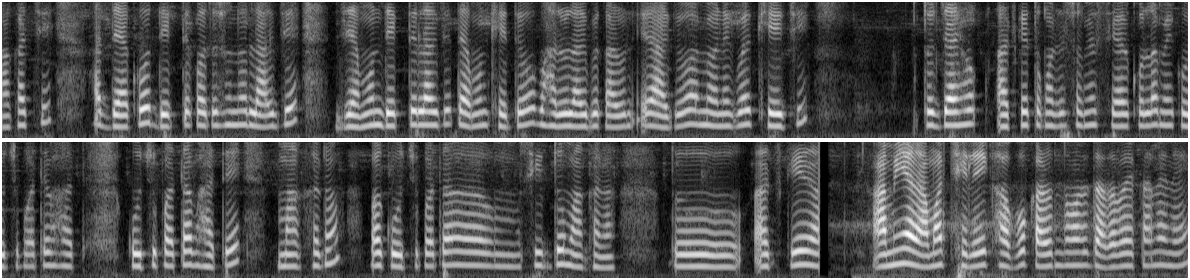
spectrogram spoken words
মাখাচ্ছি। আর দেখো দেখতে কত সুন্দর লাগছে। যেমন দেখতে লাগছে তেমন খেতেও ভালো লাগবে কারণ এর আগেও আমি অনেকবার খেয়েছি। তো যাই হোক, আজকে তোমাদের সঙ্গে শেয়ার করলাম এই কচু পাতা ভাত কচু পাতা ভাতে মাখানো বা কচু পাতা সিদ্ধ মাখানা। তো আজকে আমি আর আমার ছেলেই খাব, কারণ তোমাদের দাদাভাই এখানে নেই,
